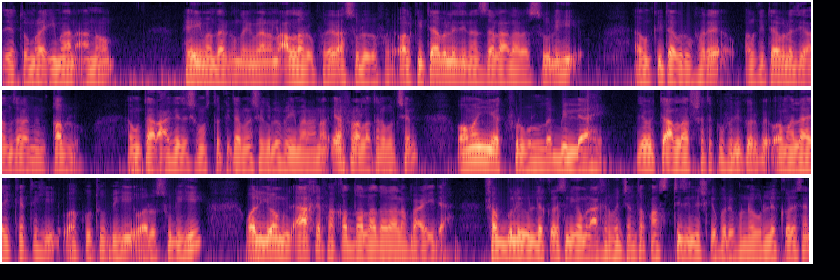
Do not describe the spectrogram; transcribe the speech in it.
যে তোমরা ইমান আনো, হে ইমানদারগণ কিন্তু ইমান আনো আল্লাহর উপরে, রাসুলের উপরে। অল কিতাব আলজি নাজ্জাল আল্লাহ রাসুলহি, এবং কিতাবের উপরে অল কিতাব আলজি আনজাল আমিন কাবলু এবং তার আগে যে সমস্ত কিতাব না সেগুলোর উপরে ইমান আনো। এরপর আল্লাহ তালা বলছেন ওমাই ইয়াকফুর বিল্লাহে, যে ব্যক্তি আল্লাহর সাথে কুফুরি করবে ওয়ামালাইকাতিহি ওয়া কুতুবিহি, ওয়া রসুলিহি, ওয়াল ইয়মিল আখের ফাকাদ্দাল্লাহ দলালাম বাঈদা। সবগুলি উল্লেখ করেছেন ইয়মুল আখের পর্যন্ত পাঁচটি জিনিসকে পরিপূর্ণ উল্লেখ করেছেন।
